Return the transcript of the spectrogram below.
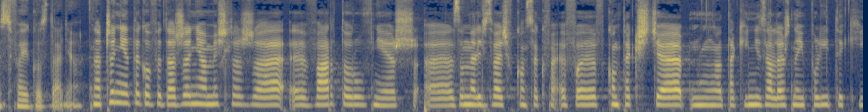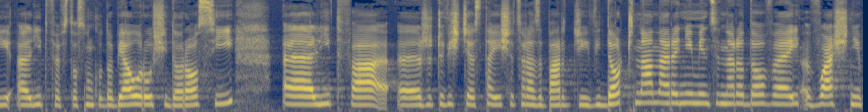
swojego zdania. Znaczenie tego wydarzenia myślę, że warto również zanalizować w, w, w kontekście mm, takiej niezależnej polityki Litwy w stosunku do Białorusi, do Rosji. Litwa rzeczywiście staje się coraz bardziej widoczna na arenie międzynarodowej właśnie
